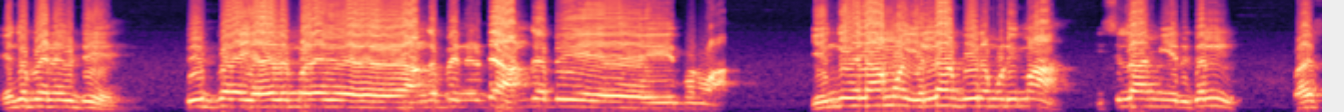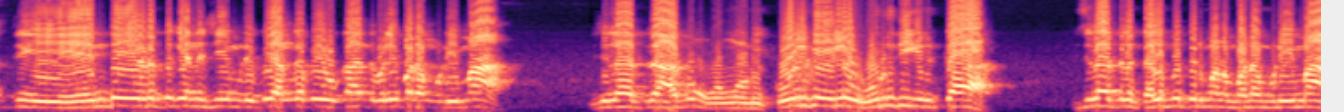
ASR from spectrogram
எங்க போய் நின்னுட்டு திருப்பதி ஏழு மலை அங்க போய் நின்றுட்டு அங்க போய் இது பண்ணுவான். எங்க எல்லாமோ எல்லாம் போயிட முடியுமா? இஸ்லாமியர்கள் ஃபர்ஸ்ட் எந்த இடத்துக்கு என்ன செய்ய முடியும்? போய் அங்க போய் உட்கார்ந்து வெளிப்பட முடியுமா? இஸ்லாத்துல அதுவும் உங்களுடைய கொள்கையில உறுதி இருக்கா? இஸ்லாத்துல கலப்பு திருமணம் பண்ண முடியுமா?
